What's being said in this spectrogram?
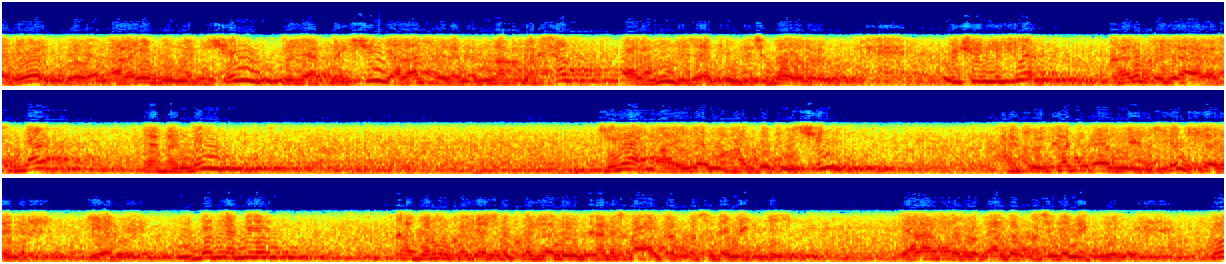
tabi e, arayı bulmak için, düzeltmek için yalan söylenir. Maksat aranın düzeltilmesi. Bu olur. Üçüncüsü, karı koca arasında efendim yine aile muhabbeti için hakikat olmayan söz söylenir diyor. Bu tabi kadının kocasını, kocanın karısını aldatması demek değil. Yalan söyleyip aldatması demek değil. Bu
